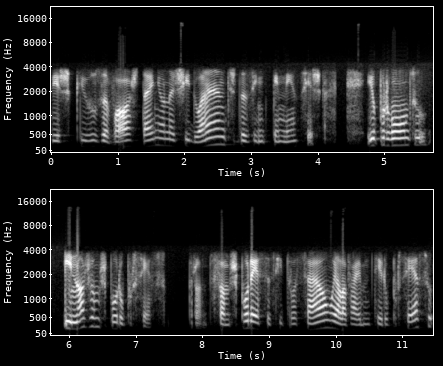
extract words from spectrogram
desde que os avós tenham nascido antes das independências, eu pergunto, e nós vamos pôr o processo. Pronto, vamos pôr essa situação, ela vai meter o processo,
